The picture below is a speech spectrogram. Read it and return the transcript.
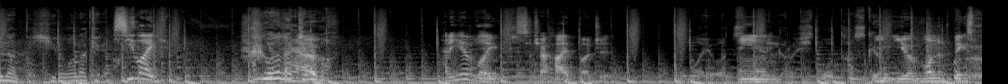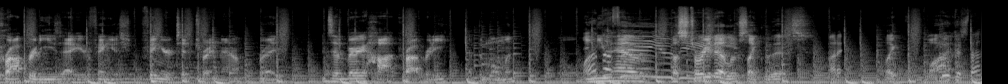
俺が指なんて拾わなければ see, like, how do 食 you わなけれ have, ば how do you have like such a high budget? お前は小さいから人を助け You る you have one of the biggest properties at your finger, fingertips right now, right? It's a very hot property at the moment. And you have a story that looks like this. あれ Like, どう why? かした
